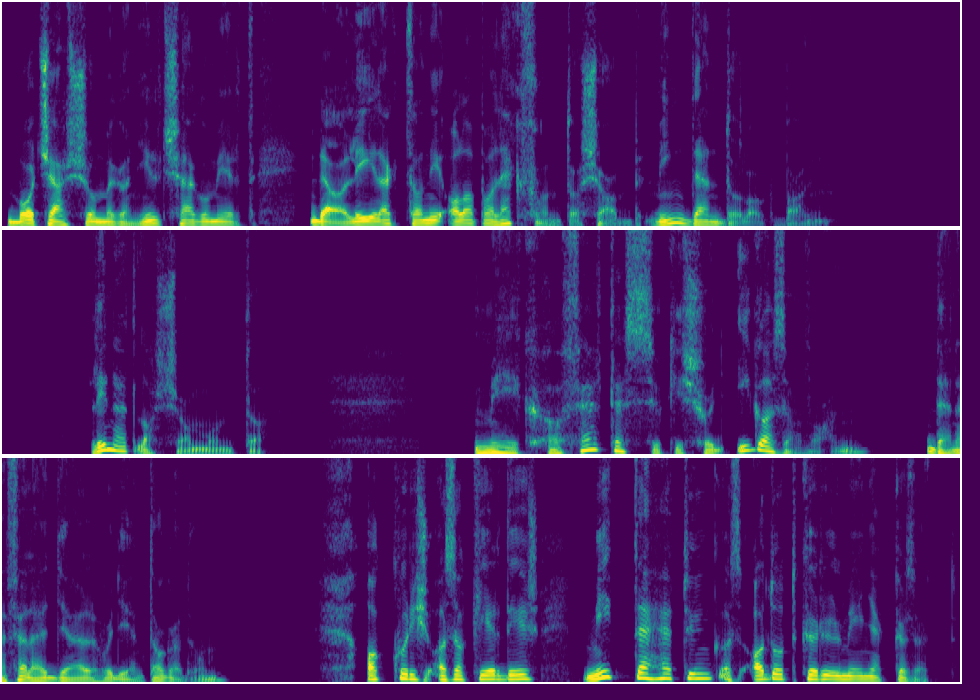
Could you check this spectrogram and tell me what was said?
Bocsásson meg a nyíltságomért, de a lélektani alap a legfontosabb minden dologban. Linet lassan mondta. Még ha feltesszük is, hogy igaza van, de ne feledj el, hogy én tagadom. Akkor is az a kérdés, mit tehetünk az adott körülmények között.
